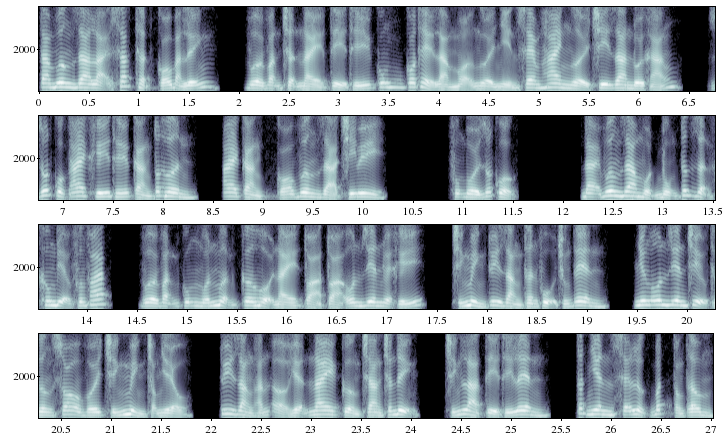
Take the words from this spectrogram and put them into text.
tam vương gia lại xác thật có bản lĩnh, vừa vận trận này tỉ thí cũng có thể làm mọi người nhìn xem hai người chi gian đối kháng, rốt cuộc ai khí thế càng tốt hơn, ai càng có vương giả chi uy. Phụng bồi rốt cuộc. Đại vương ra một bụng tức giận không địa phương phát, vừa vặn cũng muốn mượn cơ hội này tỏa tỏa ôn diên nhuệ khí, chính mình tuy rằng thân phụ chúng tên, nhưng ôn diên chịu thương so với chính mình trọng nhiều, tuy rằng hắn ở hiện nay cường trang chấn định, chính là tỉ thí lên, tất nhiên sẽ lực bất tòng tâm.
